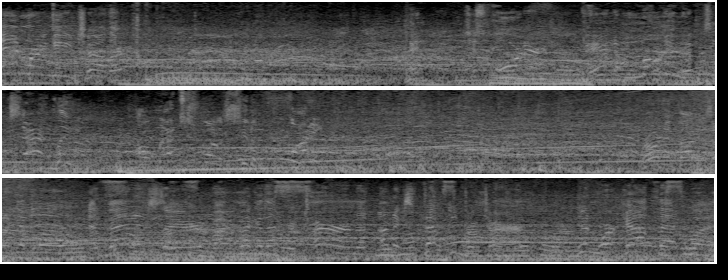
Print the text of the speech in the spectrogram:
hammering each other. And just order pandemonium. That's exactly. Oh, I just want to see them fight. Brodie thought he was going to get a little advantage there by making that return, an unexpected return. Didn't work out that way.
